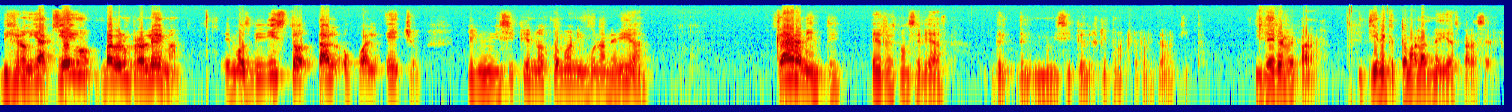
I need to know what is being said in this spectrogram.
dijeron, ya, aquí va a haber un problema, hemos visto tal o cual hecho, y el municipio no tomó ninguna medida. Claramente es responsabilidad del, municipio del Distrito Metropolitano de Quito, y debe reparar, y tiene que tomar las medidas para hacerlo.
